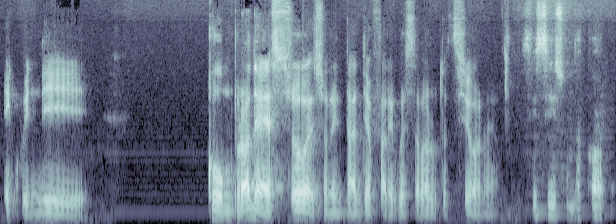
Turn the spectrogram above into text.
e quindi compro adesso e sono in tanti a fare questa valutazione. Sì, sì, sono d'accordo.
